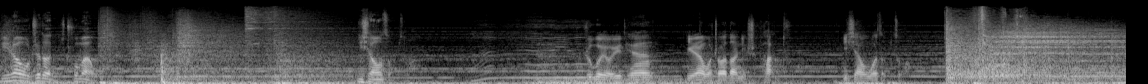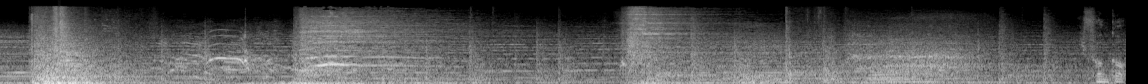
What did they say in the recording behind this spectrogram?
你让我知道你出卖我，你想我怎么做？如果有一天你让我抓到你是叛徒，你想我怎么做？你疯够了！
